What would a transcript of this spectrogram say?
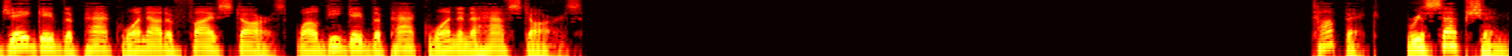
Jay gave the pack 1 out of 5 stars, while Dee gave the pack 1.5 stars. Reception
